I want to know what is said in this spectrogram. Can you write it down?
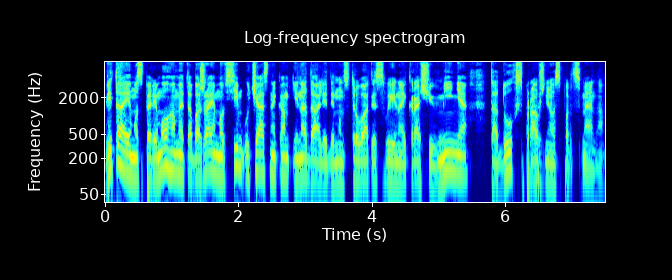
Вітаємо з перемогами та бажаємо всім учасникам і надалі демонструвати свої найкращі вміння та дух справжнього спортсмена.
